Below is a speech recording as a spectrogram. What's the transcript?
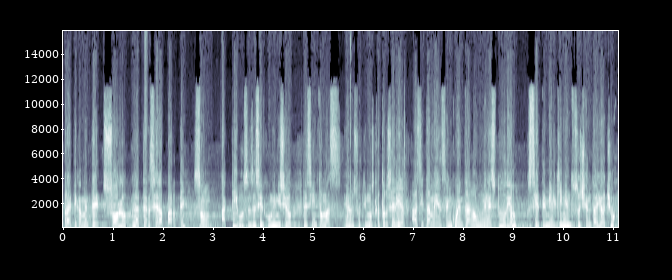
Prácticamente solo la tercera parte son activos, es decir, con inicio de síntomas en los últimos 14 días. Así también se encuentran aún en estudio 7.588.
